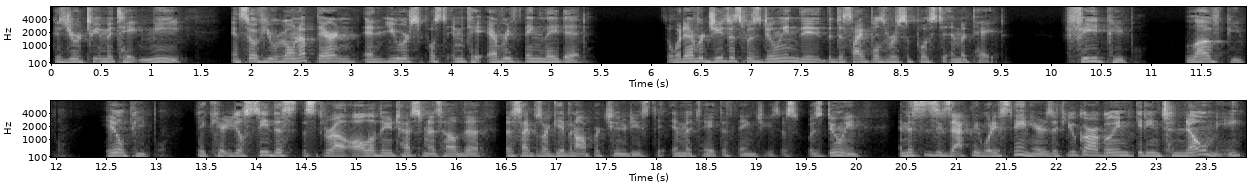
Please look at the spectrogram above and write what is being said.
because you're to imitate me. And so if you were going up there and, and you were supposed to imitate everything they did. So whatever Jesus was doing, the, the disciples were supposed to imitate. Feed people, love people, heal people, take care. You'll see this, this throughout all of the New Testament is how the, the disciples are given opportunities to imitate the thing Jesus was doing. And this is exactly what he's saying here is if you are going getting to know me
